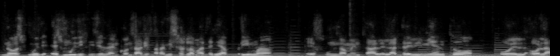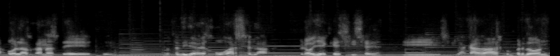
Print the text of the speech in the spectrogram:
no es muy, es muy difícil de encontrar. Y para mí eso es la materia prima fundamental, el atrevimiento o las ganas de, no te diría de jugársela, pero oye, que si, se, si, si la cagas, con perdón,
